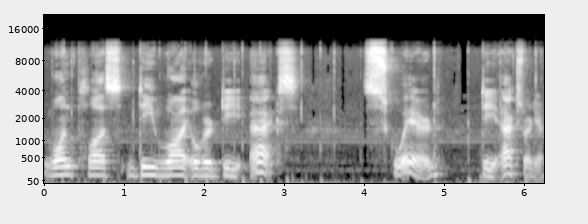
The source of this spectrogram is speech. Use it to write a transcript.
1 plus dy over dx squared dx right here.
